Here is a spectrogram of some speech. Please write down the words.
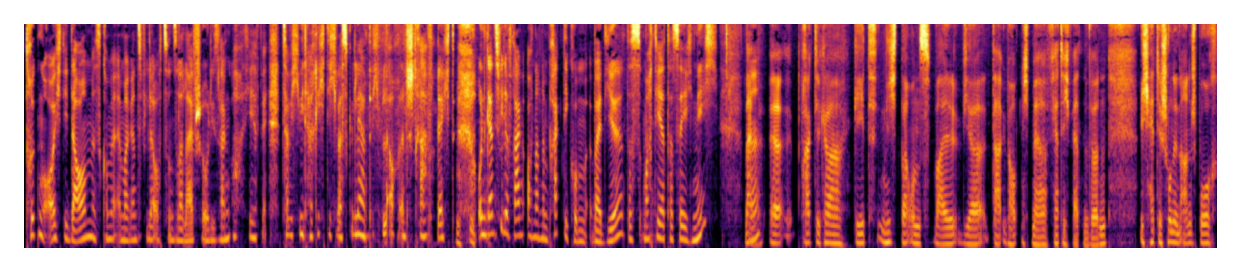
drücken euch die Daumen. Es kommen ja immer ganz viele auch zu unserer Live-Show, die sagen, oh, jetzt habe ich wieder richtig was gelernt. Ich will auch ins Strafrecht. Und ganz viele fragen auch nach einem Praktikum bei dir. Das macht ihr ja tatsächlich nicht. Nein, ne? äh, Praktika geht nicht bei uns, weil wir da überhaupt nicht mehr fertig werden würden. Ich hätte schon den Anspruch,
